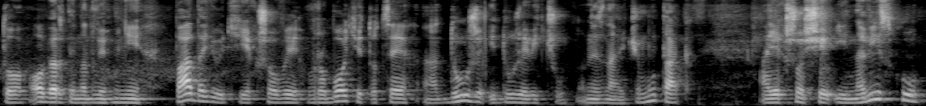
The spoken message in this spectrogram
то оберти на двигуні падають. Якщо ви в роботі, то це дуже і дуже відчутно. Не знаю, чому так. А якщо ще і навіску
